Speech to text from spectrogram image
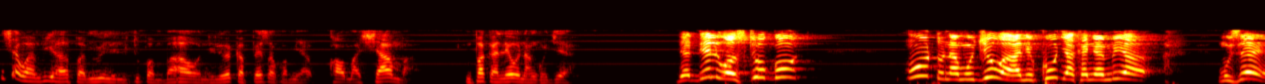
Nishawaambia hapa mimi nilitupa mbao niliweka pesa kwa, mia, kwa mashamba mpaka leo nangojea. The deal was too good. Mtu namjua alikuja akaniambia mzee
